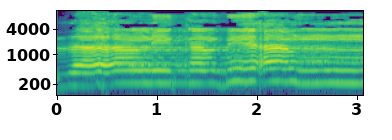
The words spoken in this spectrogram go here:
ذَٰلِكَ بِأَنَّ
